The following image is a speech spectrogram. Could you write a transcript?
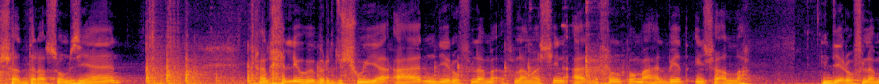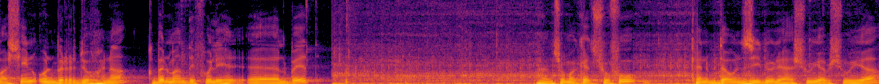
شاد راسو مزيان. كنخليوه يبرد شوية. عاد نديرو في في لاماشين. عاد نخلطو معاه البيض إن شاء الله. نديروه في لاماشين ونبردوه هنا قبل ما نضيفو ليه آه، البيض. هانتوما كتشوفوا. كنبداو نزيدو ليها شوية بشوية.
